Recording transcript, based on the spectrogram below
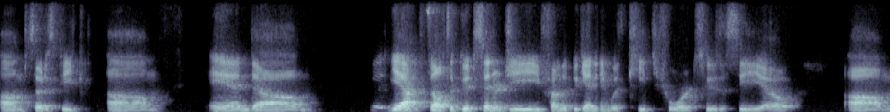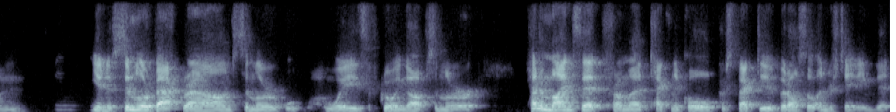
um, so to speak. Um, and um, yeah, felt a good synergy from the beginning with Keith Schwartz, who's the CEO. Um, you know, similar background, similar w- ways of growing up, similar kind of mindset from a technical perspective, but also understanding that,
